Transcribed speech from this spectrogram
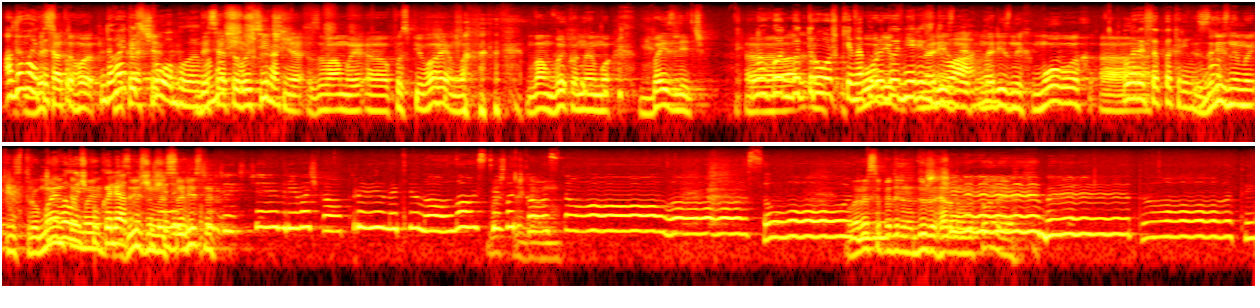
А давайте 10, спро- давайте краще спробуємо. Ну, 10 що ж січня з вами е, поспіваємо, вам виконаємо безліч. Е, Ну, хоч би трошки, творів напередодні на Різдва, різних, ну. на різних мовах, е, Лариса Петрівна, з ну, різними інструментами, з різними солістами. Щедрівочка прилетіла, ластівочка стала сон. Лариса Петрівна дуже гарно виконує. Щебетати.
